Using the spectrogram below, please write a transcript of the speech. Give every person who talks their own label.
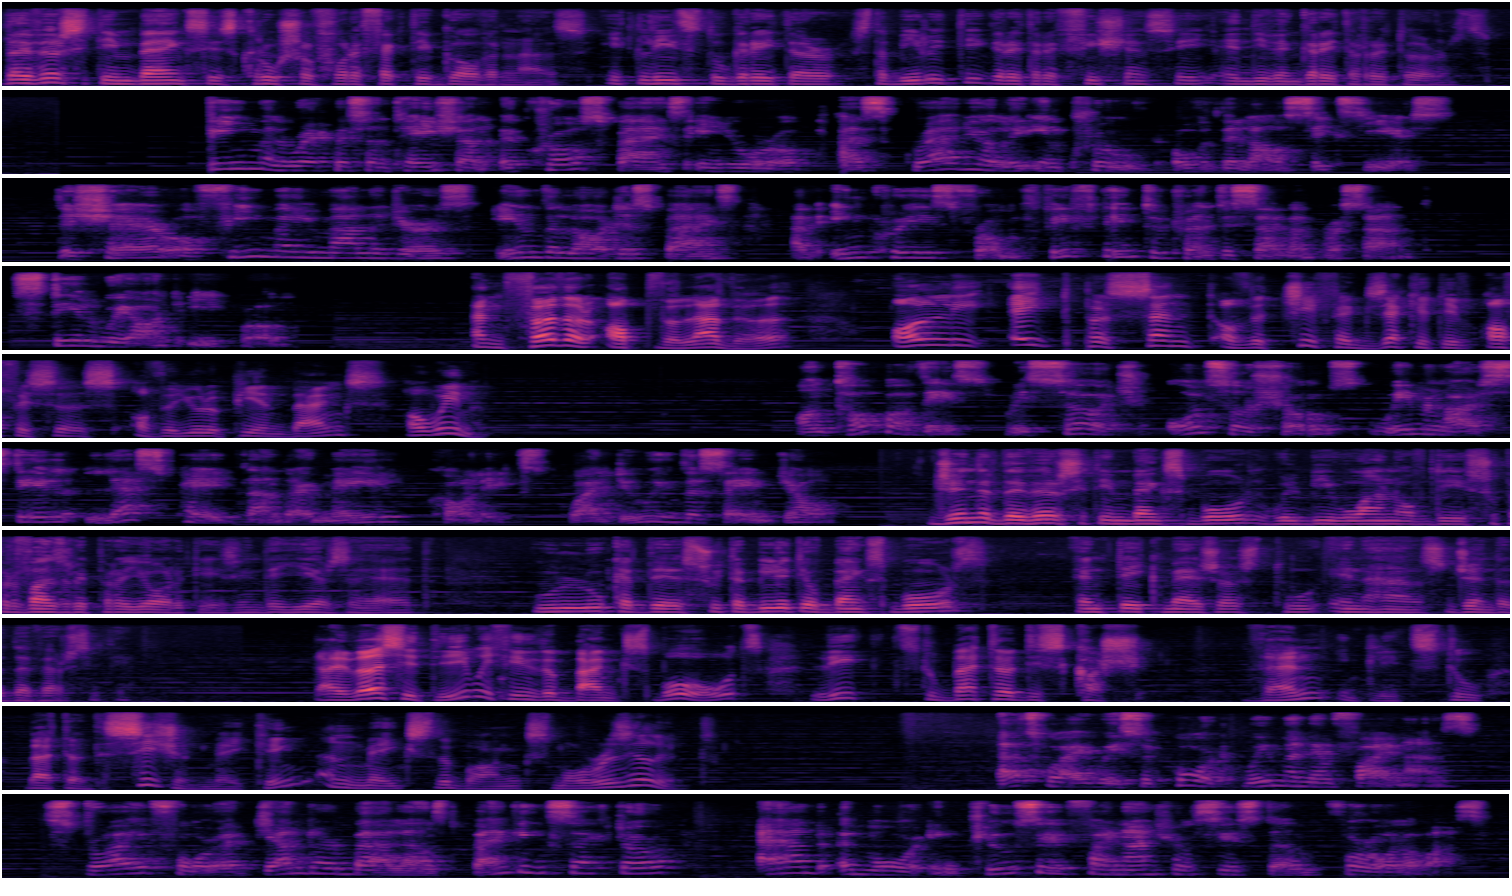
Speaker 1: Diversity in banks is crucial for effective governance. It leads to greater stability, greater efficiency, and even greater returns.
Speaker 2: Female representation across banks in Europe has gradually improved over the last six years. The share of female managers in the largest banks have increased from 15 to 27%. Still, we aren't equal.
Speaker 3: And further up the ladder, only 8% of the chief executive officers of the European banks are women.
Speaker 2: On top of this, research also shows women are still less paid than their male colleagues while doing the same job.
Speaker 1: Gender diversity in banks board will be one of the supervisory priorities in the years ahead. We'll look at the suitability of banks boards and take measures to enhance gender diversity.
Speaker 3: Diversity within the bank's boards leads to better discussion. Then it leads to better decision making and makes the banks more resilient.
Speaker 2: That's why we support women in finance, strive for a gender balanced banking sector and a more inclusive financial system for all of us.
